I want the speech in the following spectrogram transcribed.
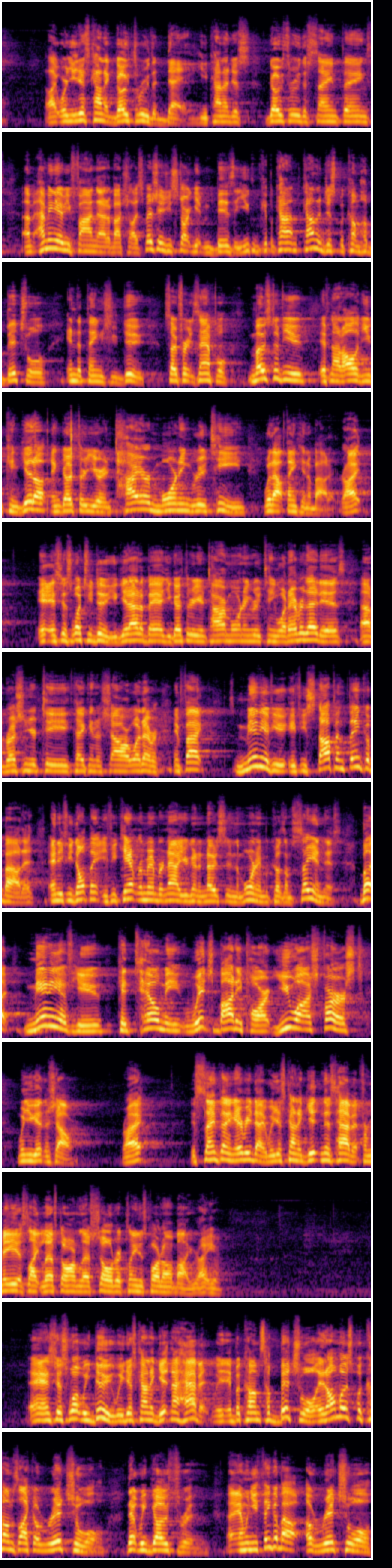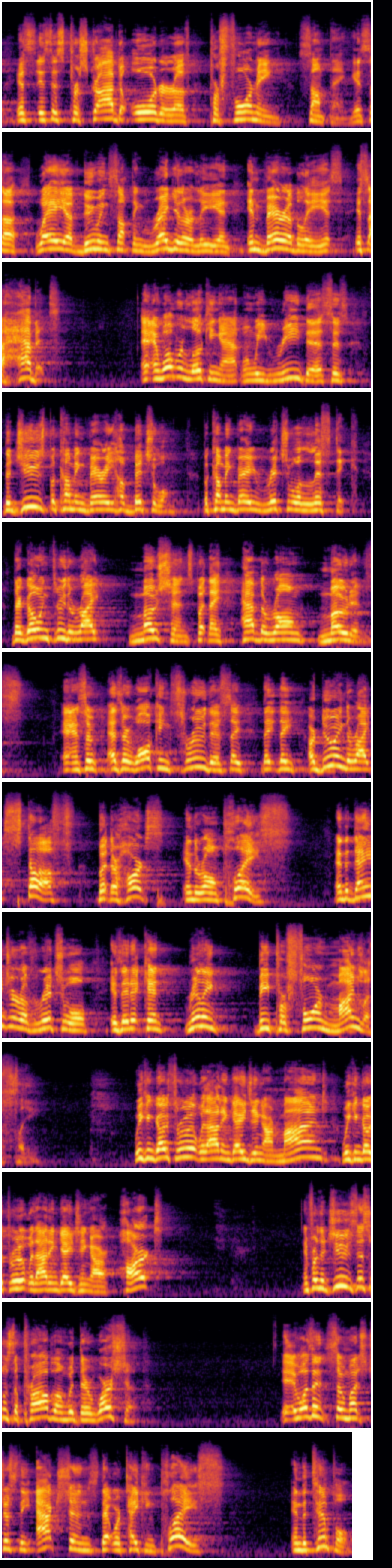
Like where you just kind of go through the day. You kind of just go through the same things. Um, how many of you find that about your life? Especially as you start getting busy, you can kind of just become habitual in the things you do. So, for example, most of you, if not all of you, can get up and go through your entire morning routine without thinking about it, right? It's just what you do. You get out of bed, you go through your entire morning routine, whatever that is, uh, brushing your teeth, taking a shower, whatever. In fact, many of you, if you stop and think about it, and if you don't think, if you can't remember now, you're going to notice it in the morning because I'm saying this. But many of you could tell me which body part you wash first when you get in the shower, right? It's the same thing every day. We just kind of get in this habit. For me, it's like left arm, left shoulder, cleanest part of my body, right here. And it's just what we do. We just kind of get in a habit. It becomes habitual. It almost becomes like a ritual that we go through. And when you think about a ritual, it's, it's this prescribed order of performing something. It's a way of doing something regularly and invariably. It's, it's a habit. And, and what we're looking at when we read this is the Jews becoming very habitual, becoming very ritualistic. They're going through the right motions, but they have the wrong motives. And so, as they're walking through this, they, they, they are doing the right stuff, but their heart's in the wrong place. And the danger of ritual is that it can really be performed mindlessly. We can go through it without engaging our mind, we can go through it without engaging our heart. And for the Jews, this was the problem with their worship. It wasn't so much just the actions that were taking place in the temple,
